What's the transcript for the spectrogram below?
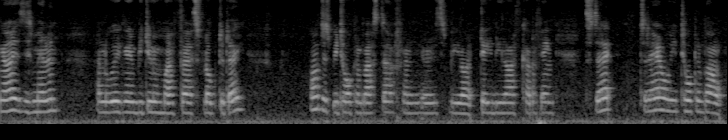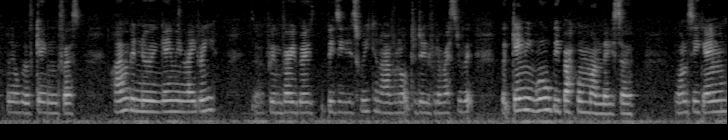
guys, it's Melon and we're going to be doing my first vlog today. I'll just be talking about stuff and just be like daily life kind of thing. Today, today I'll be talking about a little bit of gaming first. I haven't been doing gaming lately. I've been very, very busy this week and I have a lot to do for the rest of it. But gaming will be back on Monday, so if you want to see gaming,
